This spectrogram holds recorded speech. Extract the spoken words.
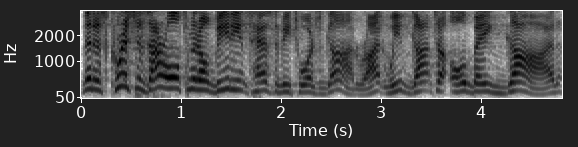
that as Christians, our ultimate obedience has to be towards God, right? We've got to obey God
